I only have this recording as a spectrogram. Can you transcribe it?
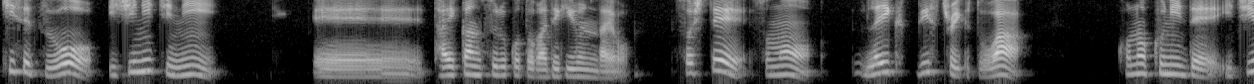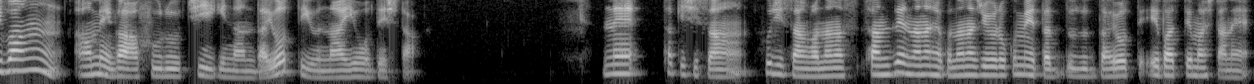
季節を1日に、えー、体感することができるんだよ。そして、その、レイクディストリクトは、この国で一番雨が降る地域なんだよっていう内容でした。ね、たけしさん、富士山が3776メーターだよってえばってましたね。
